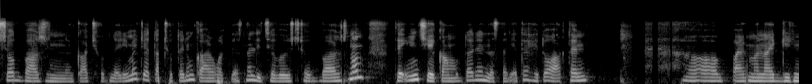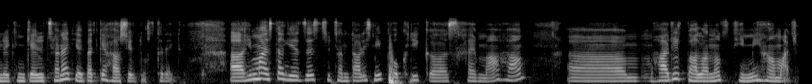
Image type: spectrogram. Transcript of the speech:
շոտ բաժին ունեք աչոթների մեջ, այդ աչոթերում կարող եք տեսնել լիցեվոյ շոտ բաժնում, թե ինչ եկամուտներ են նստել, եթե հետո արդեն պայմանագիր ունեք ընկերության հետ եւ պետք է հաշիվ դուրս գրեք։ Հիմա այստեղ ես ձեզ ցույց եմ տալիս մի փոքրիկ սխեմա, հա, 100 բալանոց թիմի համար։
